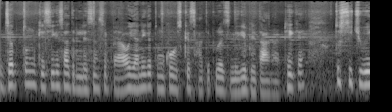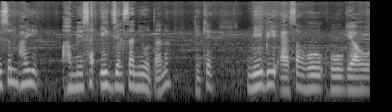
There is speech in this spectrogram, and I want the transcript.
जब तुम किसी के साथ रिलेशनशिप में आओ, यानी कि तुमको उसके साथ ही पूरा ज़िंदगी बिताना है, ठीक है? तो सिचुएशन भाई हमेशा एक जैसा नहीं होता ना, ठीक है? मे भी ऐसा हो हो गया हो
